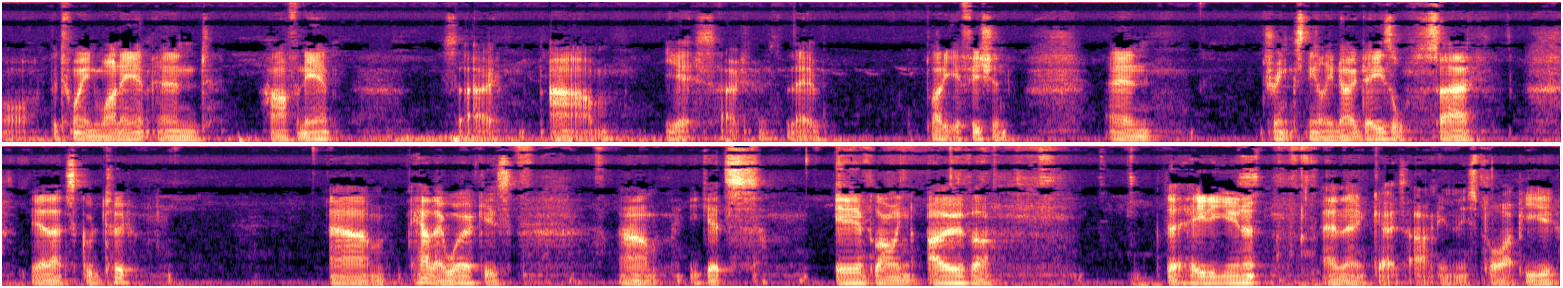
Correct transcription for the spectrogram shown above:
oh, between one amp and half an amp. So, um, yeah, so they're bloody efficient and drinks nearly no diesel. So, yeah, that's good too. Um, how they work is um, it gets air blowing over the heater unit and then it goes up in this pipe here,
